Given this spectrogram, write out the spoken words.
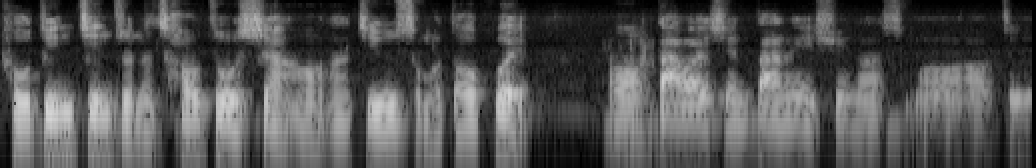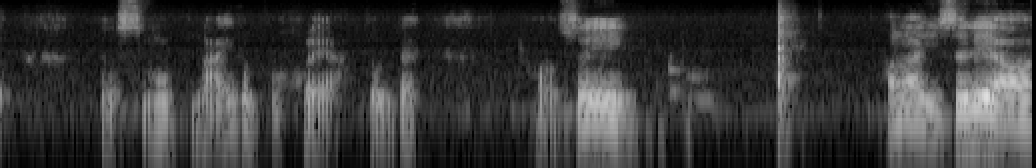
普京精准的操作下哈，他几乎什么都会。哦，大外宣、大内宣啊，什么啊这个什么哪一个不会啊？对不对？好，所以好了，以色列啊，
